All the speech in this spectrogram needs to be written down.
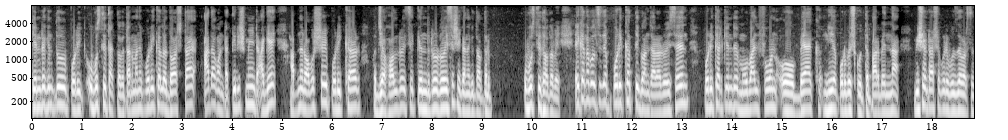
কেন্দ্রে কিন্তু উপস্থিত থাকতে হবে। তার মানে পরীক্ষা হলো দশটায় আধা ঘণ্টা, তিরিশ মিনিট আগে আপনার অবশ্যই পরীক্ষার যে হল রয়েছে, কেন্দ্র রয়েছে, সেখানে কিন্তু আপনার উপস্থিত হতে হবে। এখানে বলছে যে পরীক্ষার্থীগণ যারা রয়েছেন পরীক্ষার কেন্দ্রে মোবাইল ফোন ও ব্যাগ নিয়ে প্রবেশ করতে পারবেন না। বিষয়টা আশা করি বুঝতে পারছেন।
